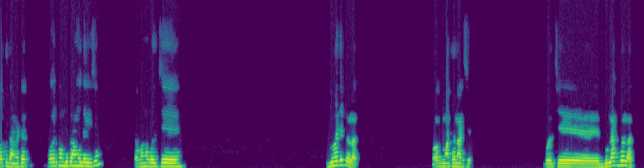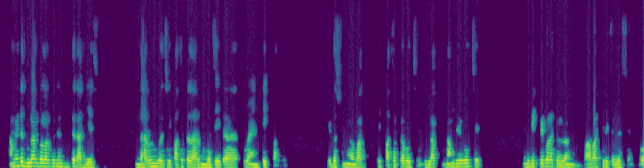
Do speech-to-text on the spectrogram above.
কত দাম এটার? ও এরকম দুটো আঙুল দেখেছে তখন ও বলছে দু হাজার ডলার ও মাথা নাড়ছে। বলছে, দু লাখ ডলার? আমি এটা দু লাখ ডলার পর্যন্ত দিতে রাজি আছি। দারুণ বলছে পাথরটা দারুণ বলছে, এটা পুরো অ্যান্টিক পাথর। এটা শুনে অবাক, এই পাথরটা বলছে, দু লাখ দাম দিয়ে বলছে, কিন্তু বিক্রি করা চলবে না, ও আবার ফিরে চলে এসেছে। ও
